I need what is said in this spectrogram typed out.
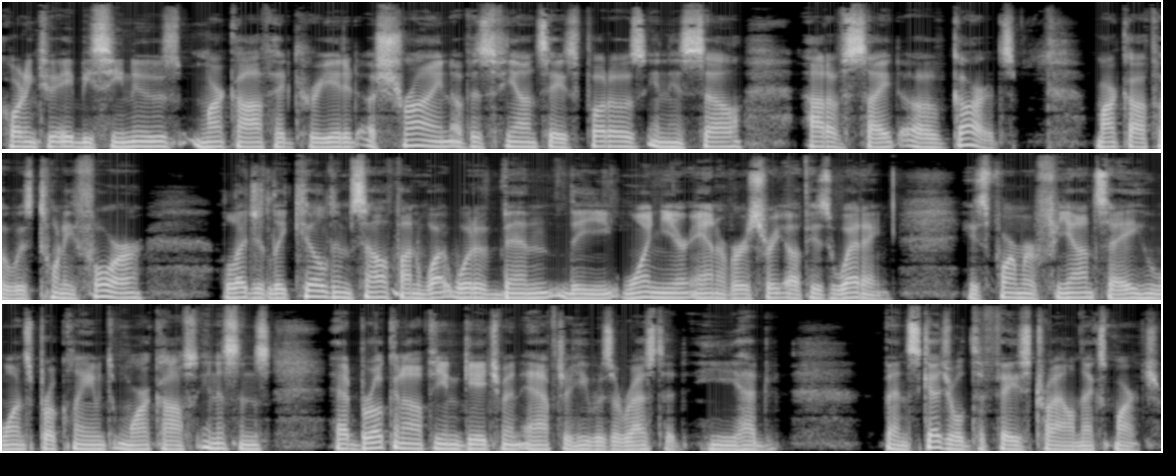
According to ABC News, Markoff had created a shrine of his fiance's photos in his cell out of sight of guards. Markoff, who was 24, allegedly killed himself on what would have been the one year anniversary of his wedding. His former fiancee, who once proclaimed Markoff's innocence, had broken off the engagement after he was arrested. He had been scheduled to face trial next March.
